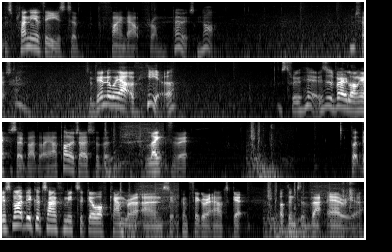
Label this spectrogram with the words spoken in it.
There's plenty of these to find out from. No, it's not. Interesting. So the only way out of here through here. This is a very long episode, by the way. I apologise for the length of it. But this might be a good time for me to go off camera and see if I can figure out how to get up into that area.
